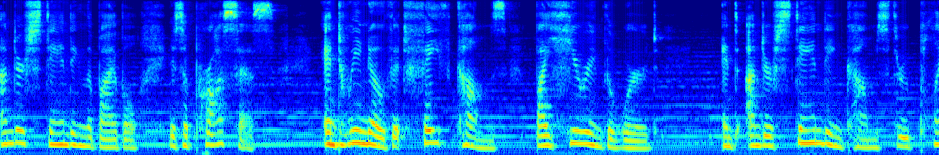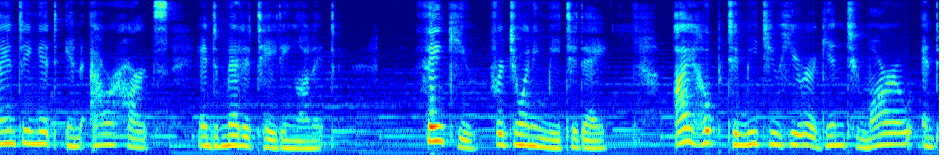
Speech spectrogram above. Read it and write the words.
understanding the Bible is a process, and we know that faith comes by hearing the Word, and understanding comes through planting it in our hearts and meditating on it. Thank you for joining me today. I hope to meet you here again tomorrow and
